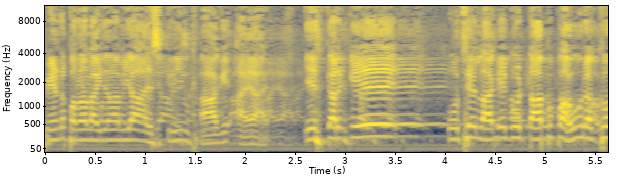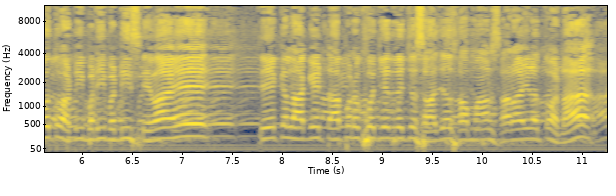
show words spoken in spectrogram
ਪਿੰਡ ਪਤਾ ਲੱਗ ਜਾਂਦਾ ਵੀ ਆ ਆਈਸਕ੍ਰੀਮ ਖਾ ਕੇ ਆਇਆ ਹੈ ਇਸ ਕਰਕੇ ਉਥੇ ਲਾਗੇ ਕੋਈ ਟੱਪ ਭਾਊ ਰੱਖੋ, ਤੁਹਾਡੀ ਬੜੀ ਵੱਡੀ ਸੇਵਾ ਏ। ਤੇ ਇੱਕ ਲਾਗੇ ਟੱਪ ਰੱਖੋ, ਜਿਹਦੇ ਵਿੱਚ ਸਾਜਾ ਸਾਮਾਨ ਸਾਰਾ ਜਿਹੜਾ ਤੁਹਾਡਾ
